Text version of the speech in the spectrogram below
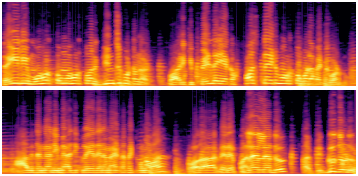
డైలీ ముహూర్తం ముహూర్తం అని గింజుకుంటున్నాడు. వాడికి పెళ్ళి అయ్యాక ఫస్ట్ నైట్ ముహూర్తం కూడా పెట్టకూడదు. ఆ విధంగా నీ మ్యాజిక్లో ఏదైనా మ్యాటర్ పెట్టుకున్నావా? పోరా వేరే పనేం లేదు. ఆ విగ్గు చూడు.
